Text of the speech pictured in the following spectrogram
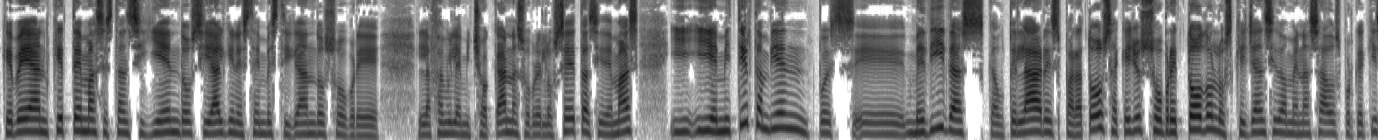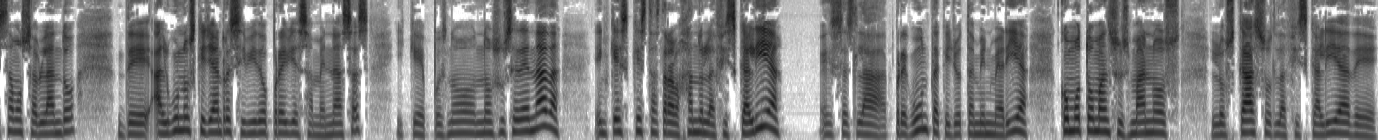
que vean qué temas están siguiendo, si alguien está investigando sobre la familia michoacana, sobre los Zetas y demás, y, emitir también pues eh, medidas cautelares para todos aquellos, sobre todo los que ya han sido amenazados, porque aquí estamos hablando de algunos que ya han recibido previas amenazas y que pues no, no sucede nada. ¿En qué es que está trabajando la fiscalía? Esa es la pregunta que yo también me haría. ¿Cómo toman sus manos los casos, la fiscalía de,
